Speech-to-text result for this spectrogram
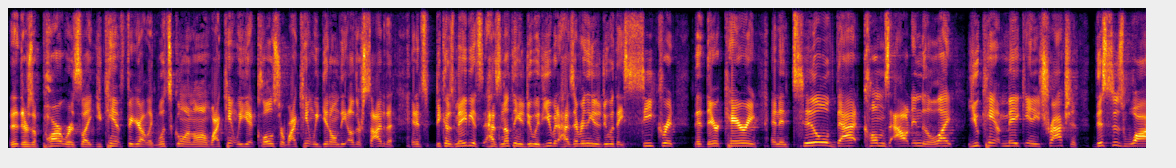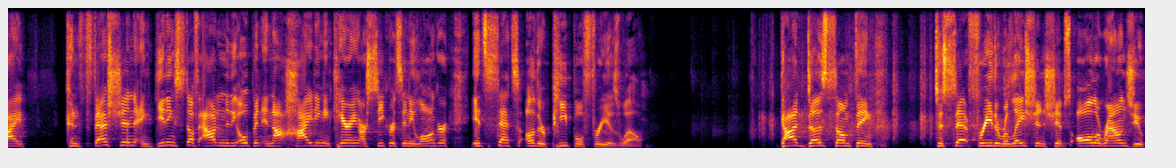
There's a part where it's like you can't figure out like what's going on. Why can't we get closer? Why can't we get on the other side of that? And it's because maybe it has nothing to do with you, but it has everything to do with a secret that they're carrying. And until that comes out into the light, you can't make any traction. This is why confession and getting stuff out into the open and not hiding and carrying our secrets any longer, it sets other people free as well. God does something to set free the relationships all around you.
